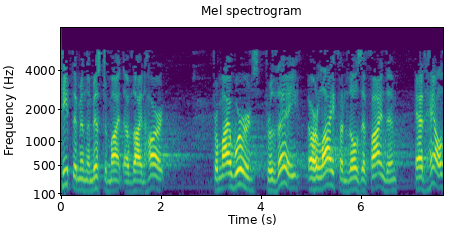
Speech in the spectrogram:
Keep them in the midst of, my, of thine heart. For my words, for they are life unto those that find them, and health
